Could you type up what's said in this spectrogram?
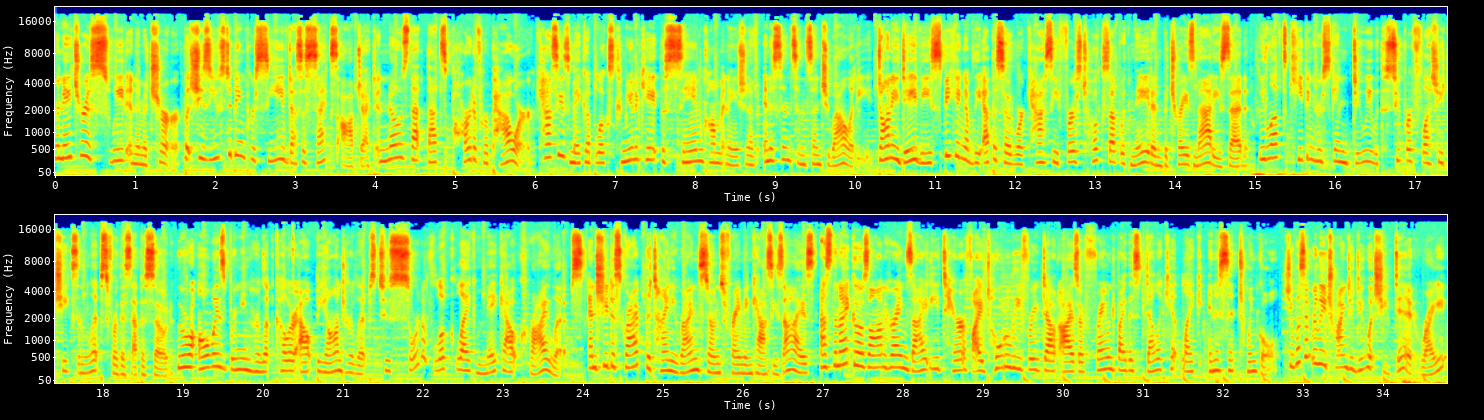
Her nature is sweet and immature, but she's used to being perceived as a sex object and knows that that's part of her power. Cassie's makeup looks communicate the same combination of innocence and sensuality. Donnie Davy, speaking of the episode where Cassie first hooks up with Nate and betrays Maddie, said, We loved keeping her skin dewy with super fleshy cheeks and lips for this episode. We were always bringing her lip color out beyond her lips to sort of look like make out cry lips. And she described the tiny rhinestones framing Cassie's eyes. As the night goes on, her anxiety, terrified, totally freaked out eyes are framed by this delicate, like innocent twinkle. She wasn't really trying to do what she did, right?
